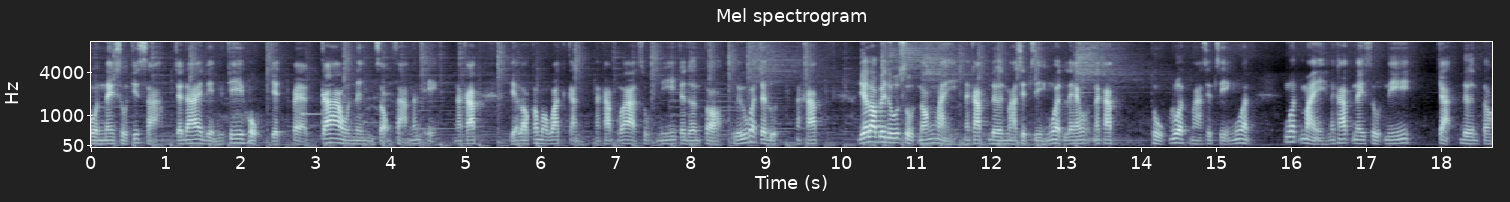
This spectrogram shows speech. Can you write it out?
บนในสูตรที่ 3 จะได้เด่นอยู่ที่ 6 7 8 9 1 2 3 นั่นเองนะครับ เดี๋ยวเราก็มาวัดกันนะครับว่าสูตรนี้จะเดินต่อหรือว่าจะหลุดนะครับ เดี๋ยวเราไปดูสูตรน้องใหม่นะครับ เดินมา 14 งวดแล้วนะครับ ถูกลวดมา 14 งวด งวดใหม่นะครับ ในสูตรนี้จะเดินต่อ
